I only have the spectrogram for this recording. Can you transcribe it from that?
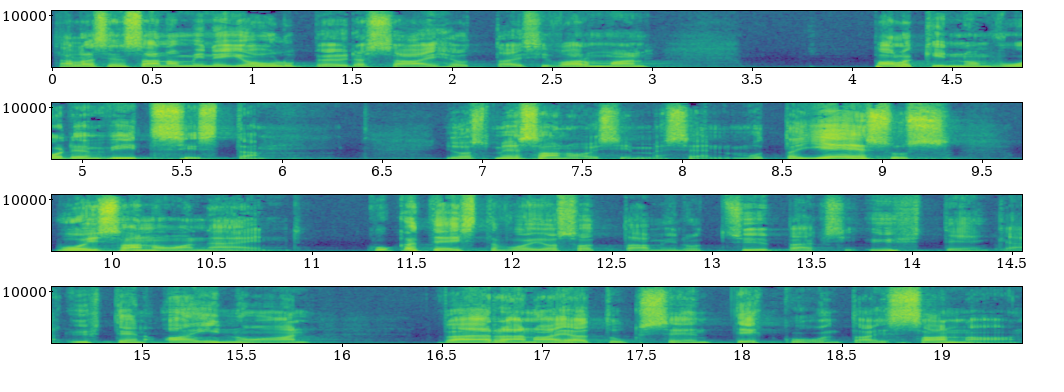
Tällaisen sanominen joulupöydässä aiheuttaisi varmaan palkinnon vuoden vitsistä, jos me sanoisimme sen. Mutta Jeesus voi sanoa näin. Kuka teistä voi osoittaa minut syypääksi yhteenkään, yhteen ainoaan väärään ajatukseen, tekoon tai sanaan.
